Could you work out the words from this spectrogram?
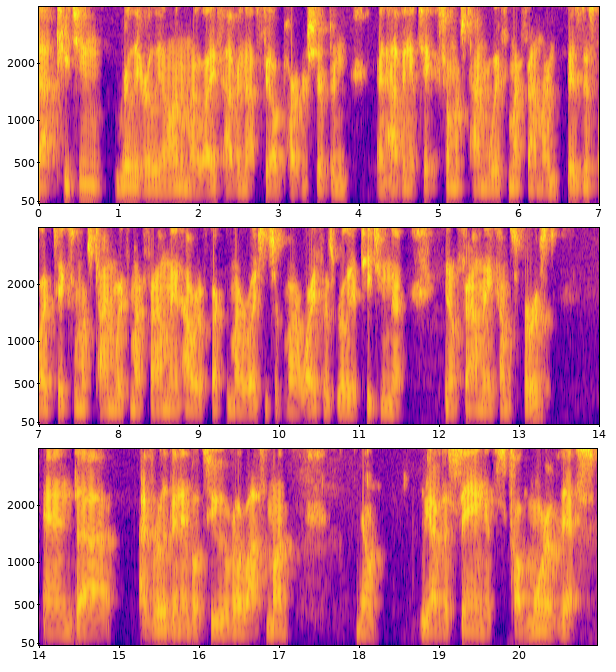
that teaching really early on in my life, having that failed partnership and and having it take so much time away from my family, my business life take so much time away from my family, and how it affected my relationship with my wife is really a teaching that you know family comes first. And uh, I've really been able to over the last month, you know, we have this saying. It's called "more of this."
